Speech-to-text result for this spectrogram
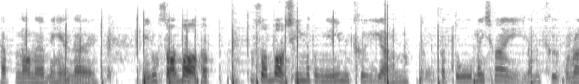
ครับ น้องเนิร์ดไม่เห็นเลยมีลูกศรบอกครับ ลูกศรบอกชี้มาตรงนี้มันคืออย่างประตูไม่ใช่ แล้วมันคืออะไร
